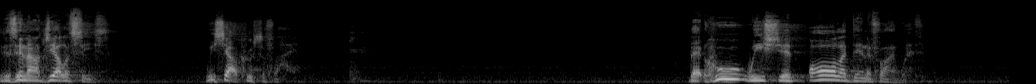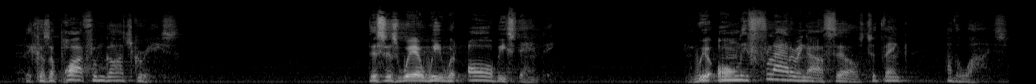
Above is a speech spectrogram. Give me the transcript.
It is in our jealousies. We shall crucify him. that who we should all identify with. Because apart from God's grace, this is where we would all be standing. And we're only flattering ourselves to think otherwise.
